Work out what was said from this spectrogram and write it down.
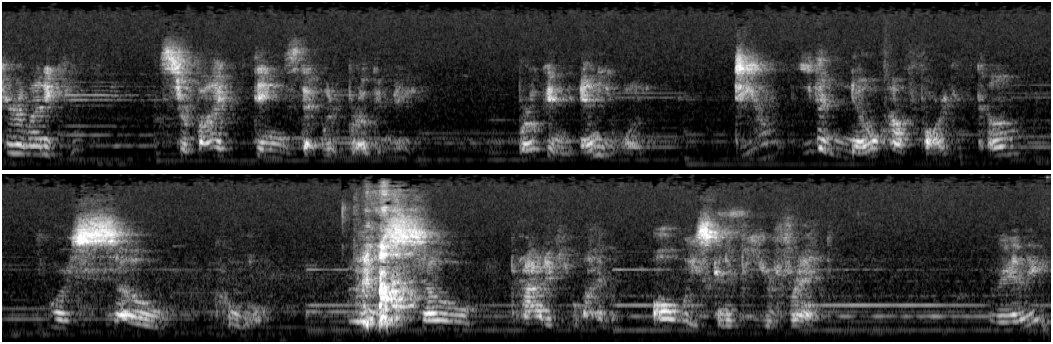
Carolina, you survived things that would have broken me, broken anyone. do you even know how far you've come? You are so cool. I'm so proud of you. I'm always gonna be your friend. Really?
